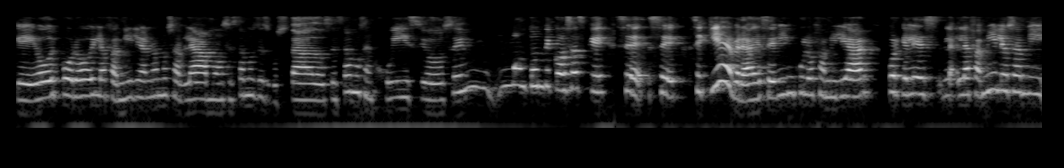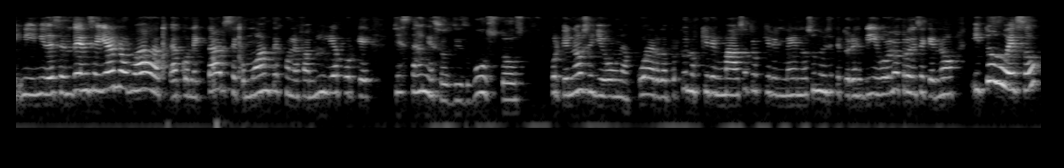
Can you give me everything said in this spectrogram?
que hoy por hoy la familia no nos hablamos, estamos disgustados, estamos en juicios, en un montón de cosas que se, quiebra ese vínculo familiar porque les, la, familia, o sea, mi, mi, descendencia ya no va a conectarse como antes con la familia porque ya están esos disgustos, porque no se llegó a un acuerdo, porque unos quieren más, otros quieren menos, uno dice que tú eres vivo, el otro dice que no. Y todo eso,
